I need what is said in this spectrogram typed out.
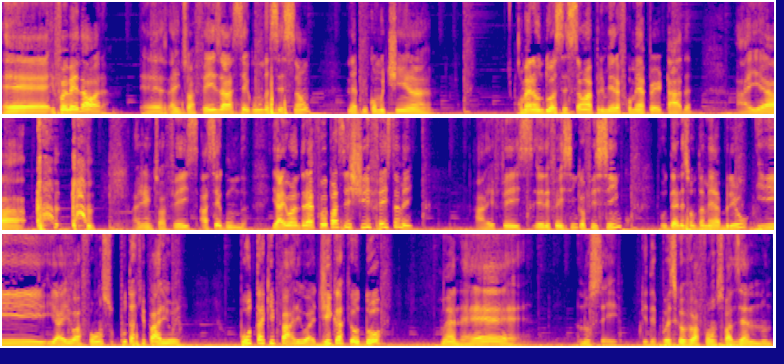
É, e foi bem da hora. É, a gente só fez a segunda sessão. Né? Porque como tinha. Como eram duas sessões, a primeira ficou meio apertada. Aí a. a gente só fez a segunda. E aí o André foi para assistir e fez também. Aí fez. Ele fez cinco, eu fiz cinco. O Denison também abriu. E, e aí o Afonso, puta que pariu, hein? Puta que pariu. A dica que eu dou, mano, é. Não sei. Porque depois que eu vi o Afonso fazendo,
